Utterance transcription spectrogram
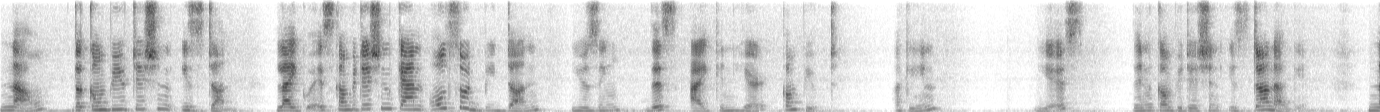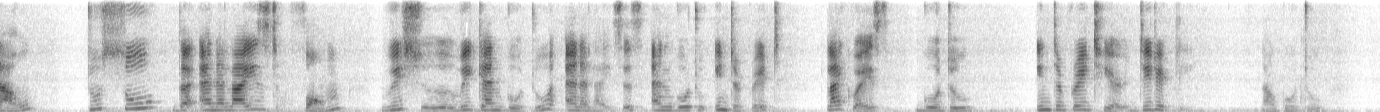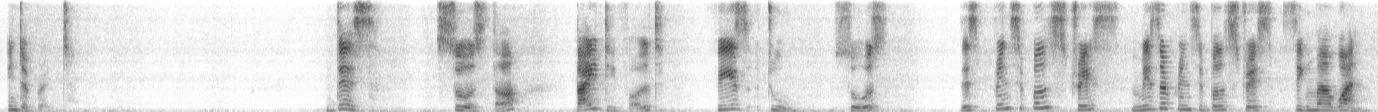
Now the computation is done. Likewise, computation can also be done using this icon here, compute. Again, yes, then computation is done again now to show the analyzed form we, we can go to analysis and go to interpret likewise go to interpret here directly now go to interpret this shows the by default phase 2 shows this principal stress measure principal stress sigma 1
